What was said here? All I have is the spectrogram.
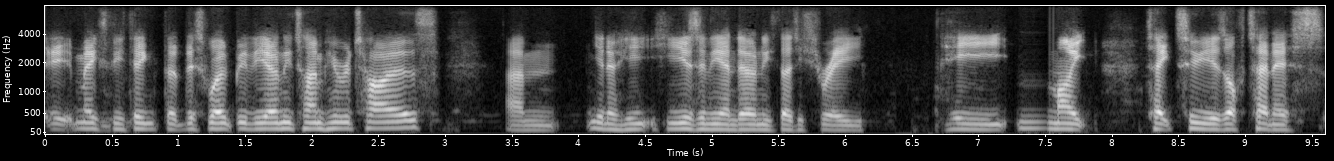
it makes me think that this won't be the only time he retires. Um, you know, he, he is in the end only 33. He might take two years off tennis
